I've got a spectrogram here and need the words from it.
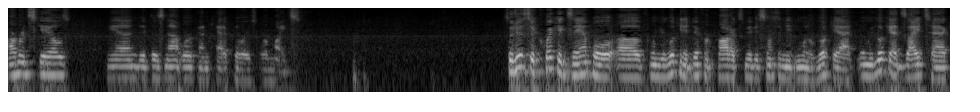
armored scales, and it does not work on caterpillars or mites. So just a quick example of when you're looking at different products, maybe something that you want to look at. When we look at Xytect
